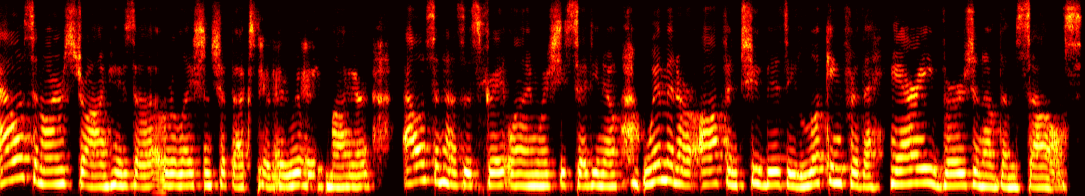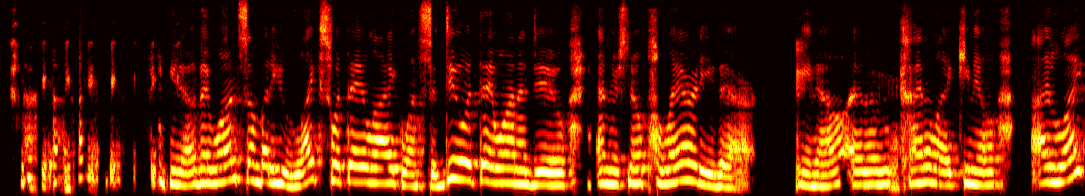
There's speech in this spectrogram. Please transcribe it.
Alison Armstrong, who's a relationship expert I really admire, Alison has this great line where she said, you know, women are often too busy looking for the hairy version of themselves. you know, they want somebody who likes what they like, wants to do what they want to do, and there's no polarity there, you know, and I'm kind of like, you know, I like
